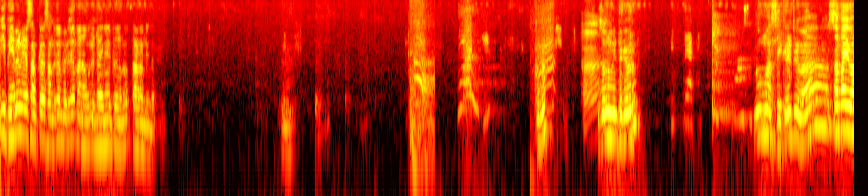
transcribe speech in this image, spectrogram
ఈ పేపర్ మీద సంతకం సంతకం పెడితే మన ఊళ్ళో డైన్ అయిపోయాను ప్రారంభిద్దాం అసలు నువ్వు ఇంతకెవరు? నువ్వు మా సెక్రటరీవా సబాయివా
